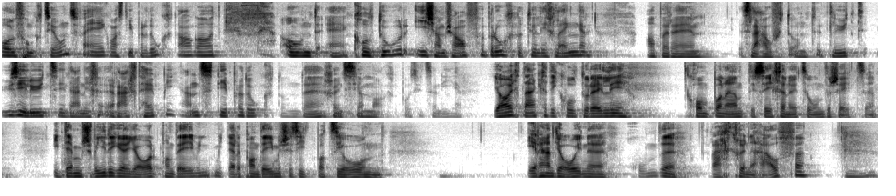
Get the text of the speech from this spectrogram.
voll funktionsfähig, was die Produkte angeht. Und äh, Kultur ist am Schaffen, braucht natürlich länger, aber äh, es läuft und die Leute, unsere Leute sind eigentlich recht happy, haben die Produkte und äh, können sie am Markt positionieren. Ja, ich denke, die kulturelle Komponente ist sicher nicht zu unterschätzen. In dem schwierigen Jahr Pandemie, mit der pandemischen Situation, ihr habt ja euren Kunden recht können helfen mhm.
